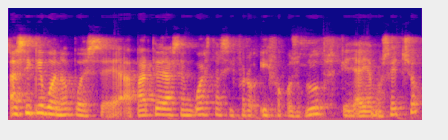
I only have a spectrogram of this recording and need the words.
Así que bueno, pues eh, aparte de las encuestas y, focus groups que ya hayamos hecho,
